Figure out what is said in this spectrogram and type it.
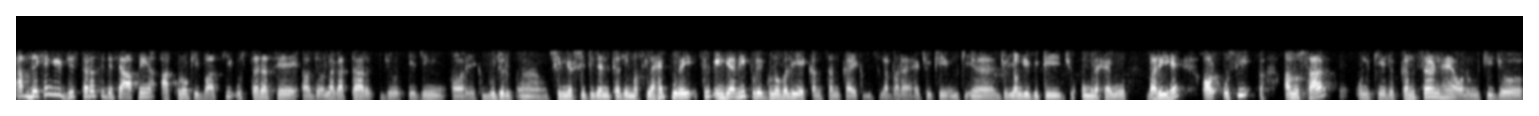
आप देखेंगे जिस तरह से जैसे आपने आंकड़ों की बात की, उस तरह से जो लगातार जो एजिंग और एक बुज़ुर्ग सीनियर सिटीजन का जो मसला है, पूरे, सिर्फ़ इंडिया नहीं, पूरे ग्लोबली एक कंसर्न का एक मसला भरा है, क्योंकि उनकी जो लॉन्गिविटी जो उम्र है, वो भरी है। और उसी अनुसार उनके जो कंसर्न है और उनकी जो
